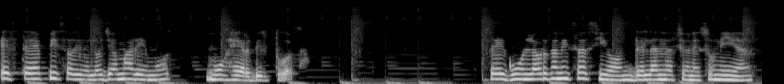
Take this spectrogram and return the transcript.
Este episodio lo llamaremos Mujer Virtuosa. Según la Organización de las Naciones Unidas,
